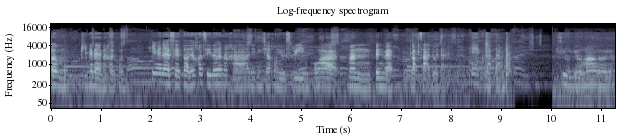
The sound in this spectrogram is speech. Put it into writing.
เอิ่มครี มกันแดดนะคะทุกคนครีมกันแดดเสร็จต่อด้วยคอนซีลเลอร์นะคะอันนี้ปิงใช้ของยูสรีนเพราะว่ามันเป็นแบบรักษาด้วยได้เฮ้กุหลาบดำสิวเยอะมากเลยอะ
